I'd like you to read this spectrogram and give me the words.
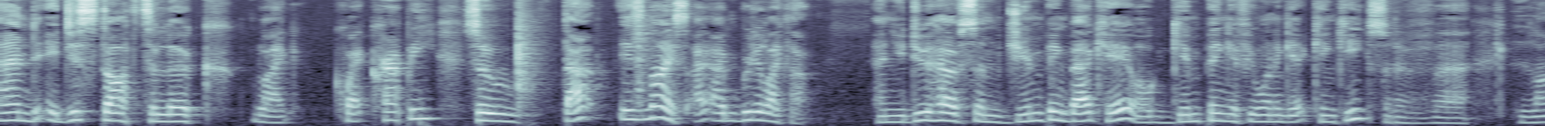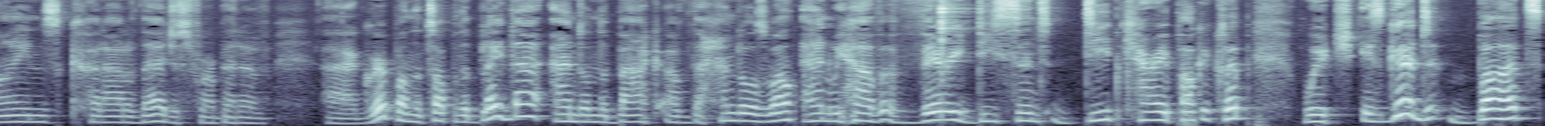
And it just starts to look like quite crappy. So that is nice. I, I really like that. And you do have some jimping back here, or gimping if you want to get kinky. Sort of uh, lines cut out of there just for a bit of uh, grip on the top of the blade there and on the back of the handle as well. And we have a very decent deep carry pocket clip, which is good, but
